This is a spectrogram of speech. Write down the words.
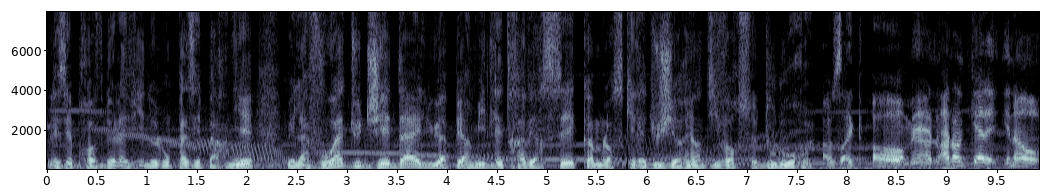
Les épreuves de la vie ne l'ont pas épargné, mais la voie du Jedi lui a permis de les traverser comme lorsqu'il a dû gérer un divorce douloureux. I was like, oh man, I don't get it. You know,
